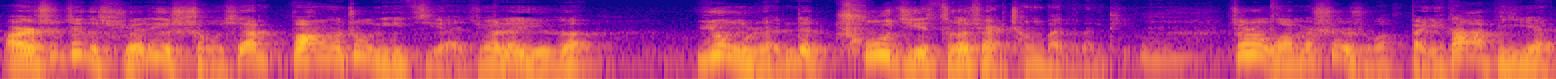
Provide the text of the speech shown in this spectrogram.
而是这个学历首先帮助你解决了一个。用人的初级择选成本的问题，就是我们是说北大毕业的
